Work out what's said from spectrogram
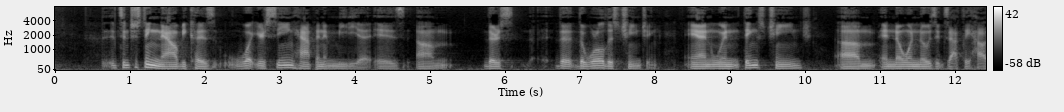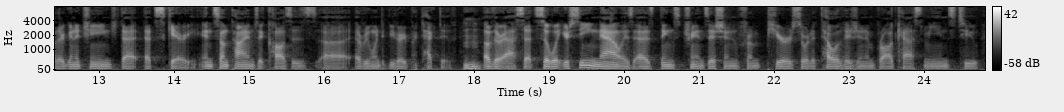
It's interesting now because what you're seeing happen in media is um, there's the, the world is changing and when things change, um, and no one knows exactly how they're going to change, that that's scary. And sometimes it causes uh, everyone to be very protective mm-hmm. of their assets. So what you're seeing now is as things transition from pure sort of television and broadcast means to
